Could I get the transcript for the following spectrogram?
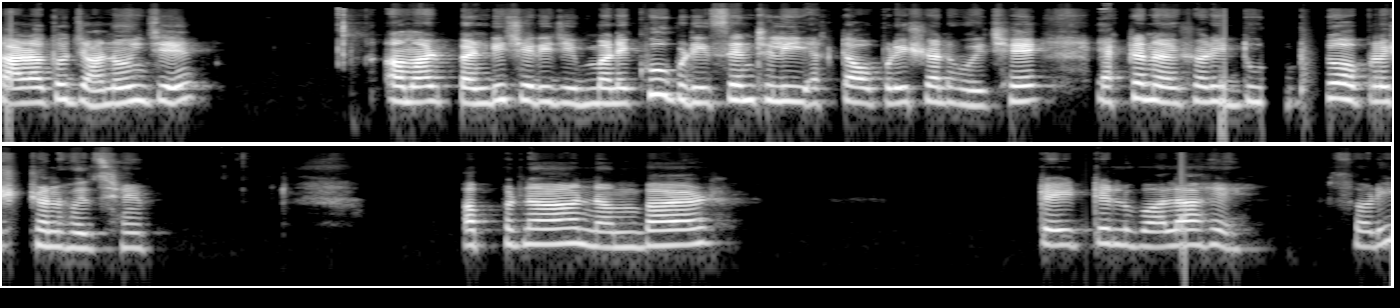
তারা তো জানোই যে আমার পন্ডিচেরি জিম মানে খুব রিসেন্টলি একটা অপারেশন হয়েছে একটা নয় সরি দুটো অপারেশন হয়েছে अपना नंबर टाइटल वाला है सॉरी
